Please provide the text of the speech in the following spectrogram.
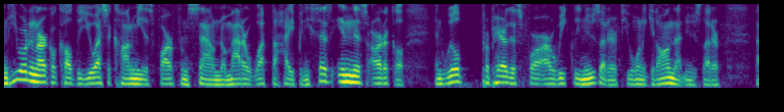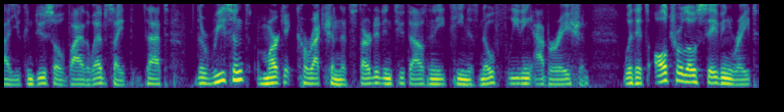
and he wrote an article called The U.S. Economy is Far from Sound, No Matter What the Hype. And he says in this article, and we'll prepare this for our weekly newsletter. If you want to get on that newsletter, uh, you can do so via the website. That the recent market correction that started in 2018 is no fleeting aberration. With its ultra low saving rate,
